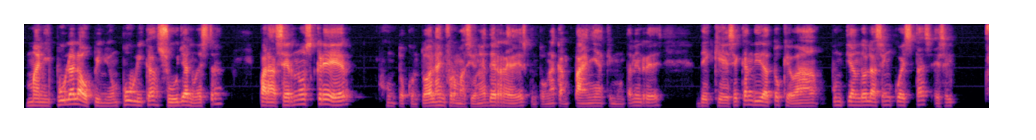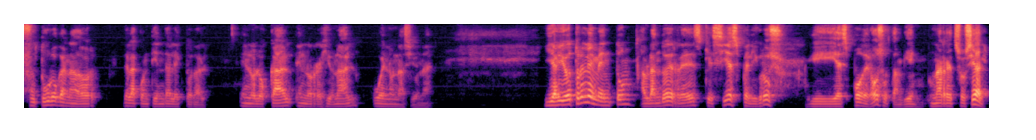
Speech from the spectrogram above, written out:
manipula la opinión pública suya, nuestra, para hacernos creer junto con todas las informaciones de redes, con toda una campaña que montan en redes, de que ese candidato que va punteando las encuestas es el futuro ganador de la contienda electoral, en lo local, en lo regional o en lo nacional. Y hay otro elemento, hablando de redes, que sí es peligroso y es poderoso también, una red social.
